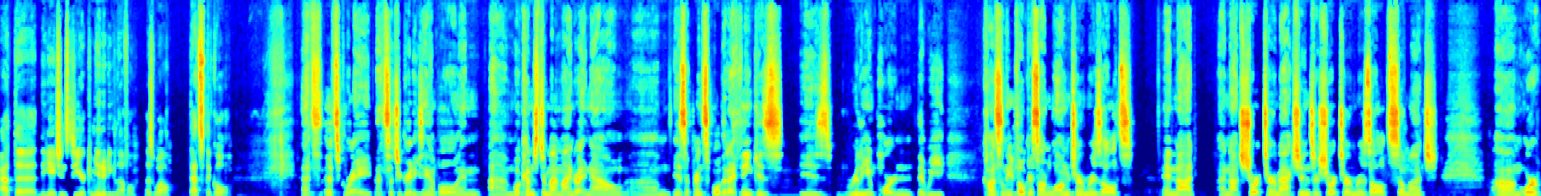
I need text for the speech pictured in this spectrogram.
at the the agency or community level as well. That's the goal. That's that's great. That's such a great example. And um, what comes to my mind right now um, is a principle that I think is is really important that we constantly focus on long term results and not and not short term actions or short term results so much, um, or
